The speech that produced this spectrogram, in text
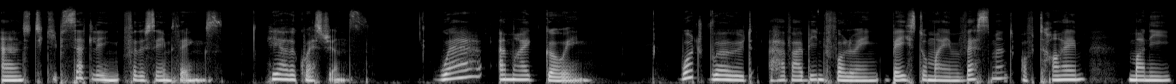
and to keep settling for the same things. Here are the questions Where am I going? What road have I been following based on my investment of time, money,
